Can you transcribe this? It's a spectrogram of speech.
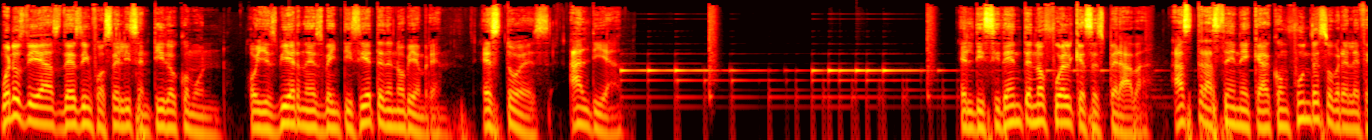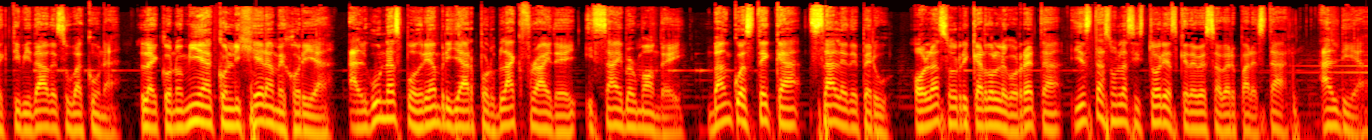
Buenos días desde Infocel y Sentido Común. Hoy es viernes 27 de noviembre. Esto es Al Día. El disidente no fue el que se esperaba. AstraZeneca confunde sobre la efectividad de su vacuna. La economía con ligera mejoría. Algunas podrían brillar por Black Friday y Cyber Monday. Banco Azteca sale de Perú. Hola, soy Ricardo Legorreta y estas son las historias que debes saber para estar al día.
